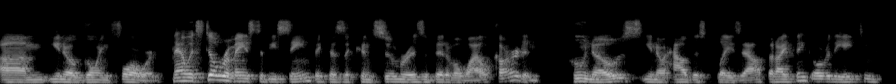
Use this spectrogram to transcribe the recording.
um, you know, going forward. Now, it still remains to be seen because the consumer is a bit of a wild card, and who knows, you know, how this plays out. But I think over the 18 to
